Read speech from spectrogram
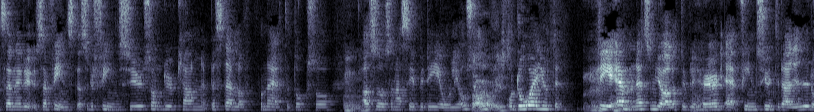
sen, är det, sen finns alltså det finns ju som du kan beställa på nätet också. Mm. Alltså sån här CBD-olja och Ja, sånt. ja, visst. och då är ju inte det ämnet som gör att du blir hög, eh, finns ju inte där i då.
